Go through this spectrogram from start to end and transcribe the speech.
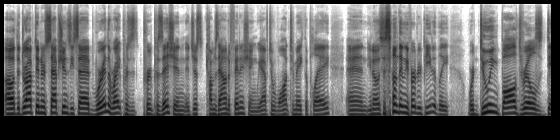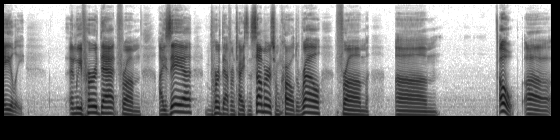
Uh, the dropped interceptions, he said, we're in the right pos- position. It just comes down to finishing. We have to want to make the play. And, you know, this is something we've heard repeatedly. We're doing ball drills daily. And we've heard that from Isaiah, heard that from Tyson Summers, from Karl Dorrell, from, um, oh, uh,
